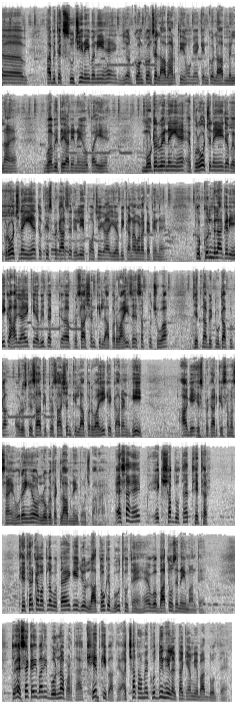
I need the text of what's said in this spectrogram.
अभी तक सूची नहीं बनी है जो कौन कौन से लाभार्थी होंगे किनको लाभ मिलना है वह भी तैयारी नहीं हो पाई है। मोटरवे नहीं है अप्रोच नहीं है। जब अप्रोच नहीं है तो किस प्रकार से रिलीफ पहुंचेगा, यह भी कहना बड़ा कठिन है। तो कुल मिलाकर यही कहा जाए कि अभी तक प्रशासन की लापरवाही से सब कुछ हुआ, जितना भी टूटा फूटा और उसके साथ ही प्रशासन की लापरवाही के कारण ही आगे इस प्रकार की समस्याएँ हो रही हैं और लोगों तक लाभ नहीं पहुँच पा रहा है। ऐसा है, एक शब्द होता है थेथर। थेथर का मतलब होता है कि जो लातों के बूथ होते हैं, वो बातों से नहीं मानते हैं। तो ऐसा कई बार बोलना पड़ता है। खेत की बात है। अच्छा तो हमें खुद भी नहीं लगता कि हम ये बात बोलते हैं।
